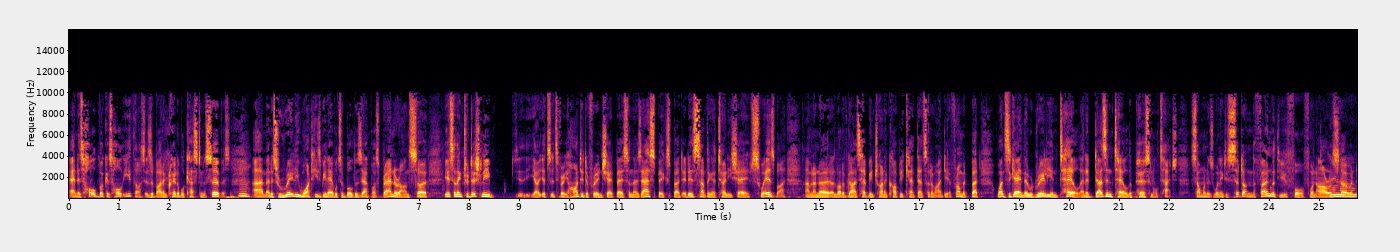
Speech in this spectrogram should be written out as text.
And his whole book, his whole ethos is about incredible customer service. Um, and it's really what he's been able to build the Zappos brand around. So, yes, I think traditionally, yeah, it's it's very hard to differentiate based on those aspects, but it is something that Tony Hsieh swears by. Um, and I know a lot of guys have been trying to copycat that sort of idea from it. But once again, that would really entail, and it does entail the personal touch. Someone who's willing to sit on the phone with you for, for an hour or so. And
